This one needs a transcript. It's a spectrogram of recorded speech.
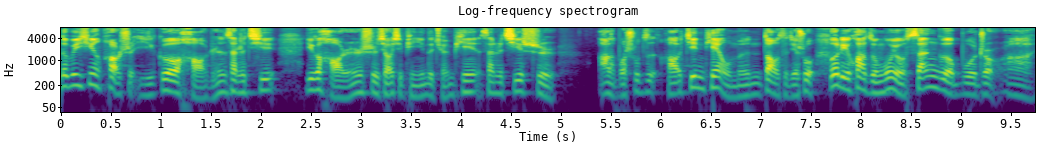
的微信号是一个好人三十七，一个好人是小写拼音的全拼，三十七是。阿拉伯数字好，今天我们到此结束。合理化总共有三个步骤啊，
